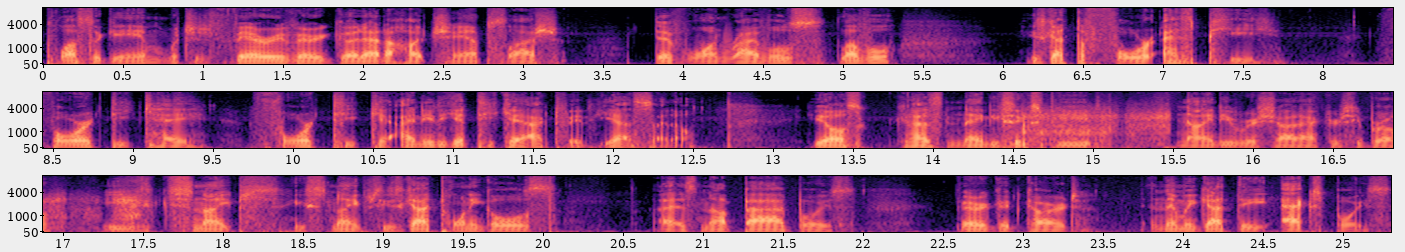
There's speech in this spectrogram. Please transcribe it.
plus a game, which is very, very good at a Hut Champ slash Div 1 Rivals level. He's got the 4 SP. 4 DK. 4 TK. I need to get TK activated. Yes, I know. He also has 96 speed, 90 wrist shot accuracy, bro. He snipes. He snipes. He's got 20 goals. That is not bad, boys. Very good card. And then we got the X boys.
